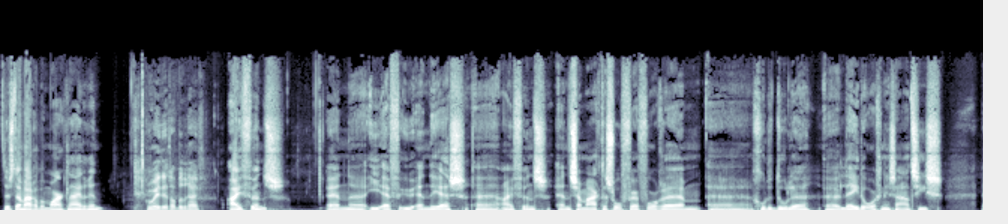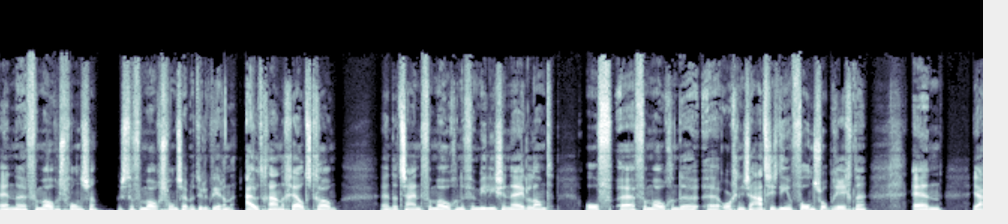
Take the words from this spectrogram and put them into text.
Dus daar waren we marktleider in. Hoe heet dit dat bedrijf? iFunds en uh, IFUNDS, uh, iFunds. En zij maakten software voor uh, goede doelen, ledenorganisaties en vermogensfondsen. Dus de vermogensfondsen hebben natuurlijk weer een uitgaande geldstroom. En dat zijn vermogende families in Nederland of vermogende organisaties die een fonds oprichten. En ja,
